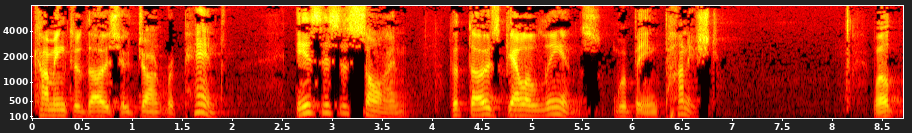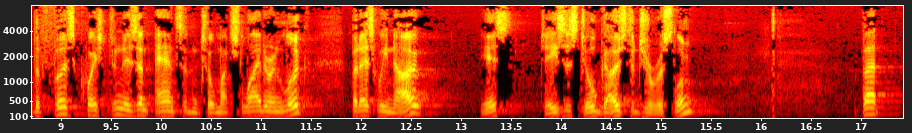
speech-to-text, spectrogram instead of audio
coming to those who don't repent, is this a sign that those Galileans were being punished? Well, the first question isn't answered until much later in Luke, but as we know, yes, Jesus still goes to Jerusalem. But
